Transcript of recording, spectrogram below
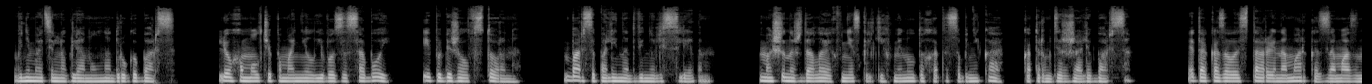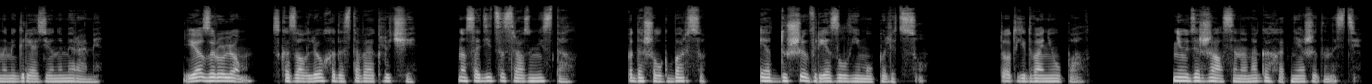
— внимательно глянул на друга Барс. Лёха молча поманил его за собой и побежал в сторону. Барс и Полина двинулись следом. Машина ждала их в нескольких минутах от особняка, в котором держали Барса. Это оказалась старая иномарка с замазанными грязью номерами. «Я за рулем, сказал Лёха, доставая ключи, но садиться сразу не стал. Подошёл к Барсу и от души врезал ему по лицу. Тот едва не упал. Не удержался на ногах от неожиданности.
